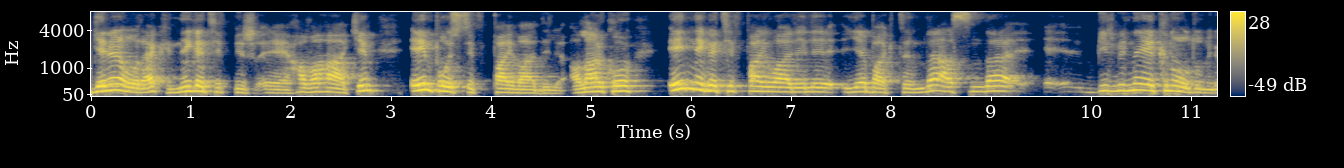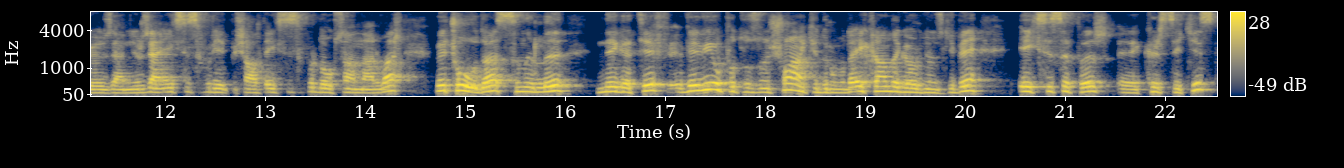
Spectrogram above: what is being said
genel olarak negatif bir e, hava hakim. En pozitif pay vadeli Alarko, en negatif pay vadeliye baktığımda aslında e, birbirine yakın olduğunu gözlemliyoruz. Yani eksi 0.76, eksi 0.90'lar var ve çoğu da sınırlı negatif ve Viopotuz'un şu anki durumu da ekranda gördüğünüz gibi eksi 0.48.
